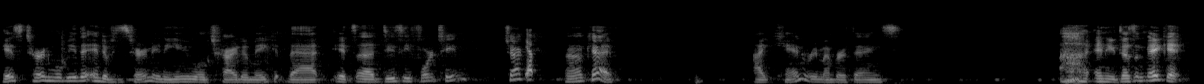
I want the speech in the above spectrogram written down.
his turn will be the end of his turn, and he will try to make that it's a DC 14 check. Yep. Okay. I can remember things. Ah, and he doesn't make it.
